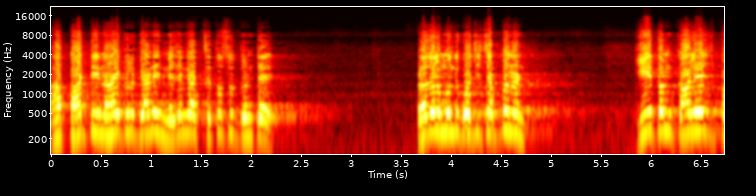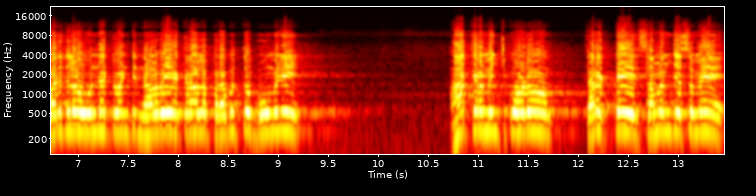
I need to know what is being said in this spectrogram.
ఆ పార్టీ నాయకులు కానీ నిజంగా చిత్తశుద్ధి ఉంటే ప్రజల ముందుకు వచ్చి చెప్పనండి. గీతం కాలేజ్ పరిధిలో ఉన్నటువంటి నలభై ఎకరాల ప్రభుత్వ భూమిని ఆక్రమించుకోవడం కరెక్టే సమంజసమే.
